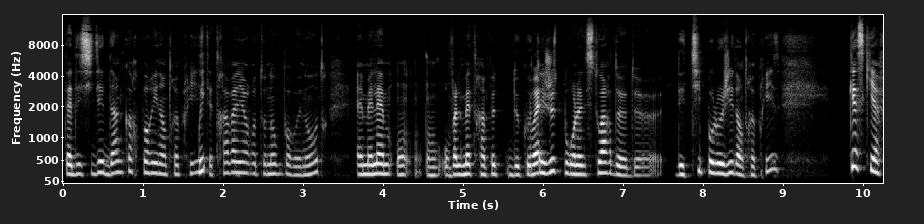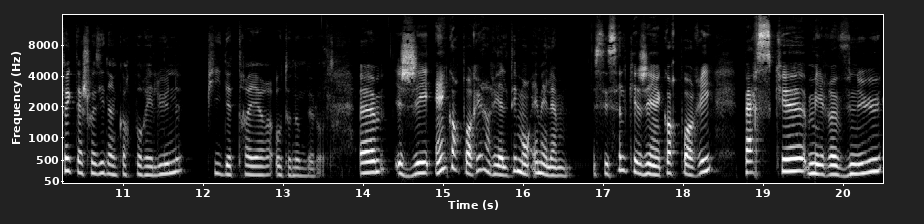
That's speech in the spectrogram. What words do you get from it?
Tu as décidé d'incorporer une entreprise, tu es travailleur autonome pour une autre. MLM, on, va le mettre un peu de côté juste pour l'histoire de, des typologies d'entreprises. Qu'est-ce qui a fait que tu as choisi d'incorporer l'une puis d'être travailleur autonome de l'autre? Euh, j'ai incorporé en réalité mon MLM. C'est celle que j'ai incorporée parce que mes revenus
